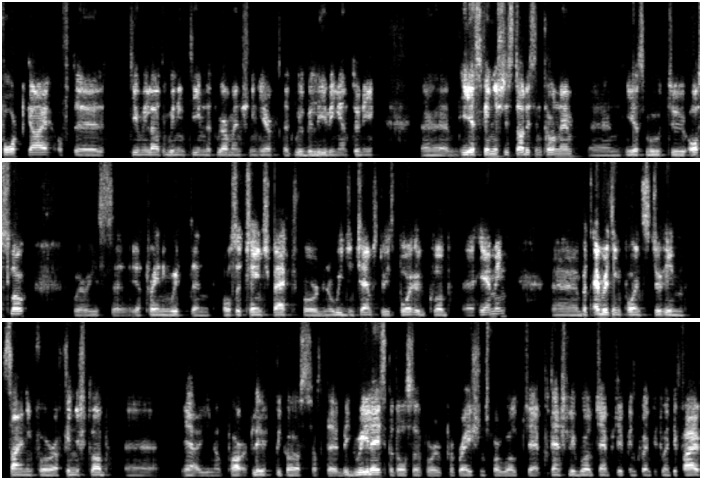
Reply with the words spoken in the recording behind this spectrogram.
fourth guy of the Team winning team that we are mentioning here that will be leaving NTNUI. Um, he has finished his studies in Trondheim and he has moved to Oslo, where he's uh, yeah, training with and also changed back for the Norwegian champs to his boyhood club, uh, Heming. Uh, but everything points to him signing for a Finnish club. Uh, yeah, you know, partly because of the big relays, but also for preparations for world potentially world championship in 2025.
